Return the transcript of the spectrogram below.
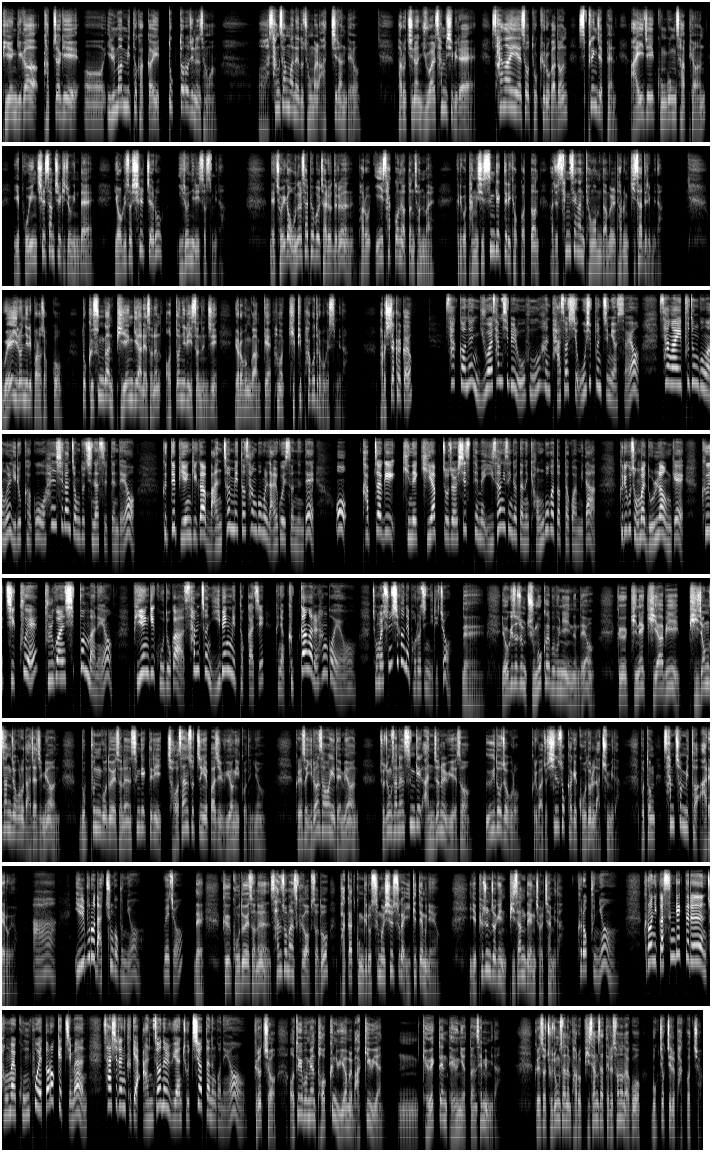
비행기가 갑자기 어 1만 미터 가까이 뚝 떨어지는 상황. 와, 상상만 해도 정말 아찔한데요. 바로 지난 6월 30일에 상하이에서 도쿄로 가던 스프링 재팬 IJ004편 이게 보잉 737 기종인데 여기서 실제로 이런 일이 있었습니다. 네, 저희가 오늘 살펴볼 자료들은 바로 이 사건의 어떤 전말 그리고 당시 승객들이 겪었던 아주 생생한 경험담을 다룬 기사들입니다. 왜 이런 일이 벌어졌고 또 그 순간 비행기 안에서는 어떤 일이 있었는지 여러분과 함께 한번 깊이 파고들어 보겠습니다. 바로 시작할까요? 사건은 6월 30일 오후 한 5시 50분쯤이었어요. 상하이 푸둥공항을 이륙하고 1시간 정도 지났을 때인데요. 그때 비행기가 11,000m 상공을 날고 있었는데 어, 갑자기 기내 기압 조절 시스템에 이상이 생겼다는 경고가 떴다고 합니다. 그리고 정말 놀라운 게 그 직후에 불과 한 10분 만에요. 비행기 고도가 3,200m까지 그냥 급강하를 한 거예요. 정말 순식간에 벌어진 일이죠. 네. 여기서 좀 주목할 부분이 있는데요. 그 기내 기압이 비정상적으로 낮아지면 높은 고도에서는 승객들이 저산소증에 빠질 위험이 있거든요. 그래서 이런 상황이 되면 조종사는 승객 안전을 위해서 의도적으로 그리고 아주 신속하게 고도를 낮춥니다. 보통 3,000m 아래로요. 아, 일부러 낮춘 거군요. 왜죠? 그 고도에서는 산소 마스크가 없어도 바깥 공기로 숨을 쉴 수가 있기 때문이에요. 이게 표준적인 비상 대응 절차입니다. 그렇군요. 그러니까 승객들은 정말 공포에 떨었겠지만 사실은 그게 안전을 위한 조치였다는 거네요. 그렇죠. 어떻게 보면 더 큰 위험을 막기 위한 음, 계획된 대응이었던 셈입니다. 그래서 조종사는 바로 비상사태를 선언하고 목적지를 바꿨죠.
